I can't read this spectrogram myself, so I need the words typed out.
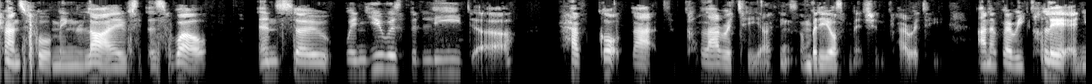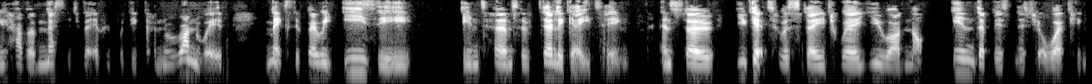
transforming lives as well. And so when you, as the leader, have got that clarity, I think somebody else mentioned clarity, and are very clear, and you have a message that everybody can run with, it makes it very easy in terms of delegating. And so you get to a stage where you are not in the business, you're working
